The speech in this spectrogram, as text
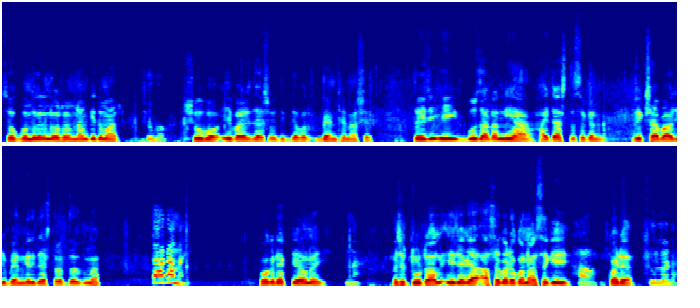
চোখ বন্ধ করে নেবার নাম কি তোমার? শুভ। শুভ। এই পাশে দিয়ে আসে ওই দিক দিয়ে আবার ব্যান ঠেন আসে। তো এই যে এই বোঝাটা নিয়ে হাইটে আসতেছো কেন? রিক্সা বা ওই যে ব্যান গাড়ি দিয়ে আসতে পারতো না? টাকা নাই। পকেটে একটিও নাই? না। আচ্ছা টোটাল এই জায়গায় আছে কয়টা? গনা আছে কি? হ্যাঁ। কয়টা? ষোলোটা।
